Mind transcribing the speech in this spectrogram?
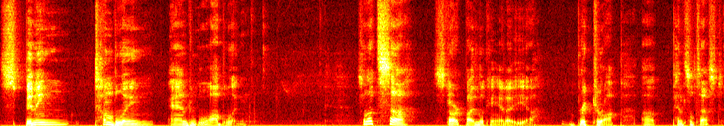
spinning, tumbling, and wobbling. So let's uh, start by looking at a uh, brick drop uh, pencil test.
